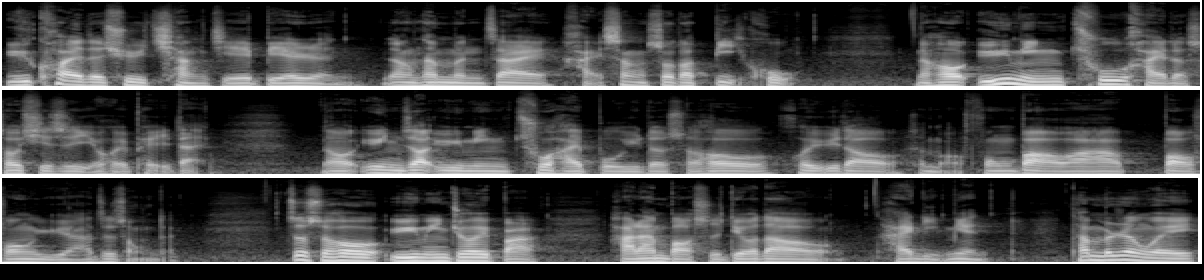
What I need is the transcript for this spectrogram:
愉快的去抢劫别人，让他们在海上受到庇护。然后渔民出海的时候，其实也会佩戴。然后因为你知道，渔民出海捕鱼的时候会遇到什么风暴啊、暴风雨啊这种的，这时候渔民就会把海蓝宝石丢到海里面。他们认为，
